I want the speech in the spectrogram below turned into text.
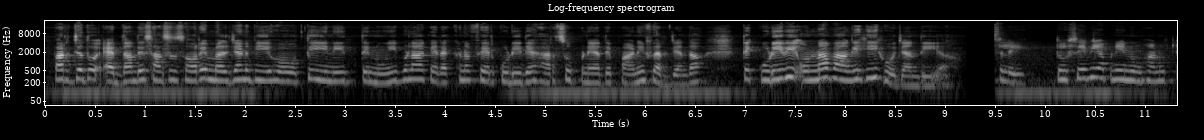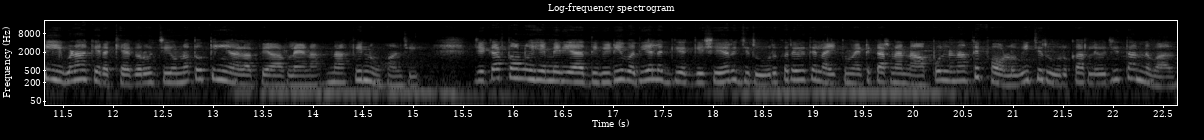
ਪਰ ਜਦੋਂ ਐਦਾਂ ਦੇ ਸੱਸ ਸਹੁਰੇ ਮਿਲ ਜਾਣ ਵੀ ਉਹ ਧੀ ਨਹੀਂ ਤੇ ਨੂੰ ਹੀ ਬਣਾ ਕੇ ਰੱਖਣ, ਫਿਰ ਕੁੜੀ ਦੇ ਹਰ ਸੁਪਨਿਆਂ ਤੇ ਪਾਣੀ ਫਿਰ ਜਾਂਦਾ ਤੇ ਕੁੜੀ ਵੀ ਉਹਨਾਂ ਵਾਂਗ ਹੀ ਹੋ ਜਾਂਦੀ ਆ। ਇਸ ਲਈ ਤੁਸੀਂ ਵੀ ਆਪਣੀ ਨੂੰਹਾਂ ਨੂੰ ਧੀ ਬਣਾ ਕੇ ਰੱਖਿਆ ਕਰੋ ਜੇ, ਉਹਨਾਂ ਤੋਂ ਧੀਆਂ ਵਾਲਾ ਪਿਆਰ ਲੈਣਾ, ਨਾ ਕਿ ਨੂੰਹਾਂ ਜੀ। ਜੇਕਰ ਤੁਹਾਨੂੰ ਇਹ ਮੇਰੀ ਅੱਜ ਦੀ ਵੀਡੀਓ ਵਧੀਆ ਲੱਗੀ, ਅੱਗੇ ਸ਼ੇਅਰ ਜ਼ਰੂਰ ਕਰਿਓ ਤੇ ਲਾਈਕ ਕਮੈਂਟ ਕਰਨਾ ਨਾ ਭੁੱਲਣਾ ਤੇ ਫੋਲੋ ਵੀ ਜ਼ਰੂਰ ਕਰ ਲਿਓ ਜੀ, ਧੰਨਵਾਦ।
